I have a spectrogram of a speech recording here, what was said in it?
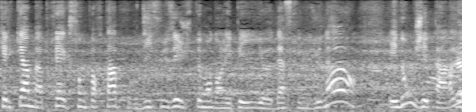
quelqu'un m'a pris avec son portable pour diffuser justement dans les pays euh, d'Afrique du Nord. Et donc j'ai parlé,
